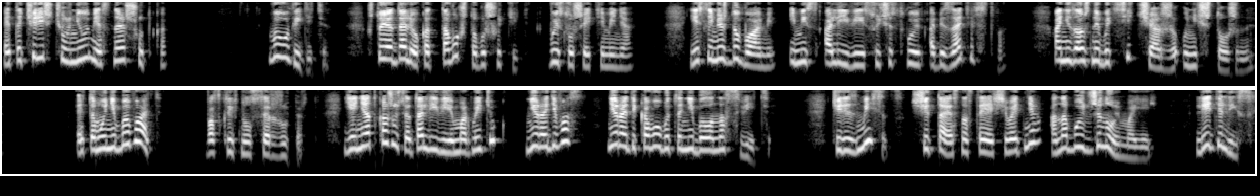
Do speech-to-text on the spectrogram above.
Это чересчур неуместная шутка. Вы увидите, что я далек от того, чтобы шутить. Выслушайте меня. Если между вами и мисс Оливией существуют обязательства, они должны быть сейчас же уничтожены. Этому не бывать, воскликнул сэр Руперт. Я не откажусь от Оливии Мармедюк ни ради вас, ни ради кого бы то ни было на свете. Через месяц, считая с настоящего дня, она будет женой моей, леди Лисль.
